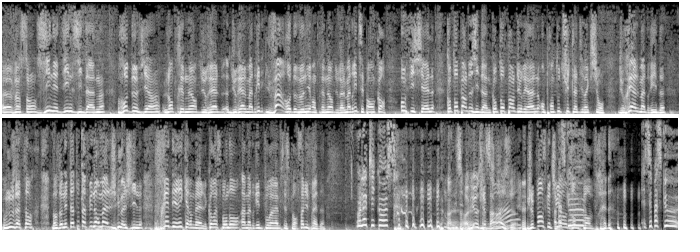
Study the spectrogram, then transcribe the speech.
Euh, Vincent, Zinedine Zidane redevient l'entraîneur du Real, du Real Madrid. Il va redevenir entraîneur du Real Madrid. C'est pas encore officiel. Quand on parle de Zidane, quand on parle du Real, on prend tout de suite la direction du Real Madrid où nous attend, dans un état tout à fait normal, j'imagine, Frédéric Hermel, correspondant à Madrid pour RMC Sport. Salut Fred. Hola chicos Ça va mieux, ça s'arrange. Je pense que tu es Parce en que- grande forme, Fred. C'est parce que, euh,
